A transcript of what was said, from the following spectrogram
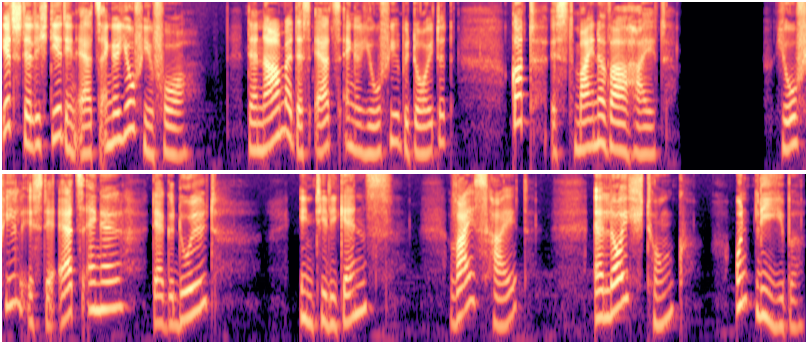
Jetzt stelle ich dir den Erzengel Jophil vor. Der Name des Erzengel Jophil bedeutet Gott ist meine Wahrheit. Jophil ist der Erzengel, der Geduld, Intelligenz, Weisheit, Erleuchtung und Liebe.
